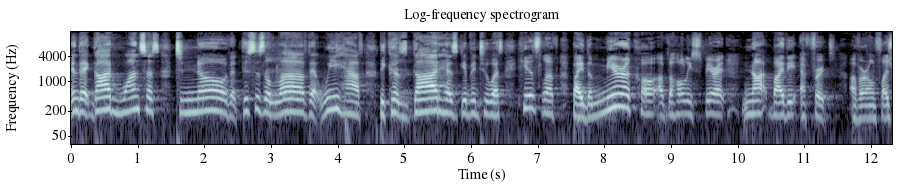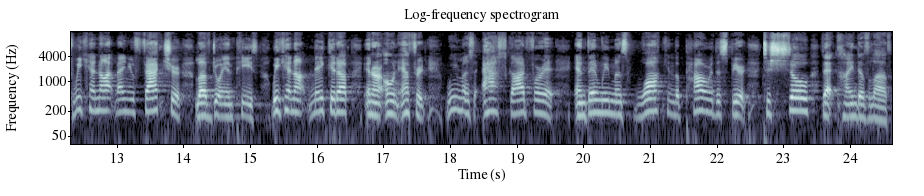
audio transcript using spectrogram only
And that God wants us to know that this is a love that we have because God has given to us His love by the miracle of the Holy Spirit, not by the efforts of our own flesh. We cannot manufacture love, joy, and peace. We cannot make it up in our own effort. We must ask God for it, and then we must walk in the power of the Spirit to show that kind of love.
